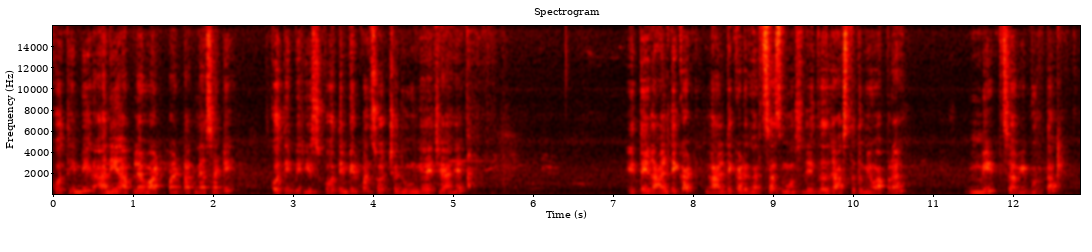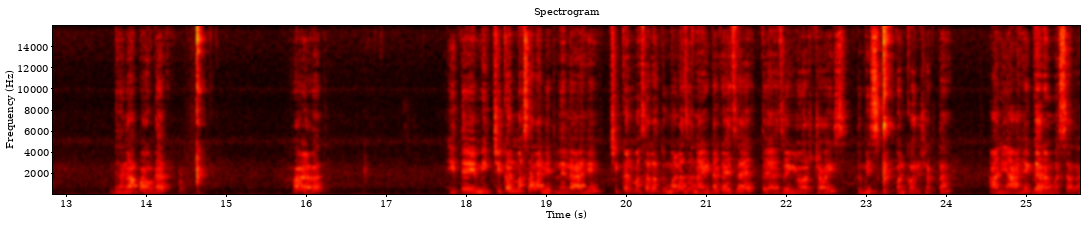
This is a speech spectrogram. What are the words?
कोथिंबीर आणि आपल्या वाटपाट टाकण्यासाठी कोथिंबीर. ही कोथिंबीर पण स्वच्छ धुवून घ्यायची आहे. इथे लाल तिखट लाल तिखट घरचाच मोस्टली जर जास्त तुम्ही वापरा. मीठ चवीपुरतं. धना पावडर हळद इथे मी चिकन मसाला घेतलेला आहे. चिकन मसाला तुम्हाला जर नाही टाकायचा आहे तर ॲज अ युअर चॉईस तुम्ही स्किप पण करू शकता. आणि आहे गरम मसाला.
